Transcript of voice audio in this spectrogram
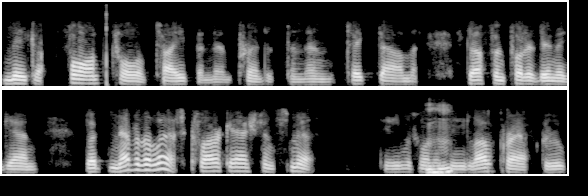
make a font full of type and then print it and then take down the stuff and put it in again. But nevertheless, Clark Ashton Smith, he was one of the Lovecraft group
